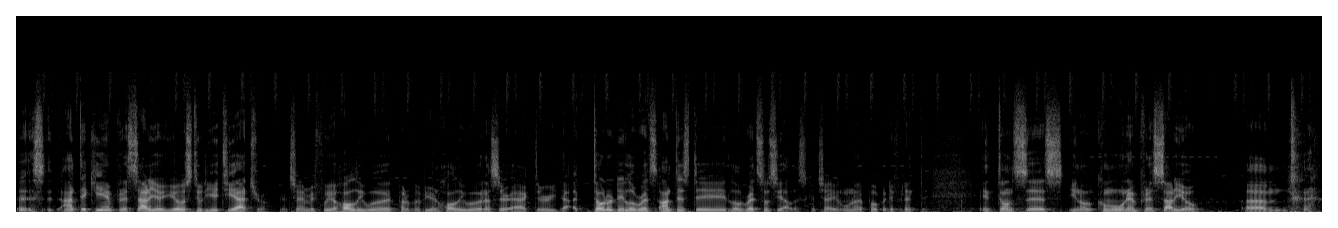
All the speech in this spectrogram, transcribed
es- antes que empresario, yo estudié teatro. ¿cachai? Me fui a Hollywood para vivir en Hollywood, a ser actor. y, ah, todo de los redes, antes de las redes sociales, ¿cachai? Una época diferente. Entonces, you know, como un empresario, um,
